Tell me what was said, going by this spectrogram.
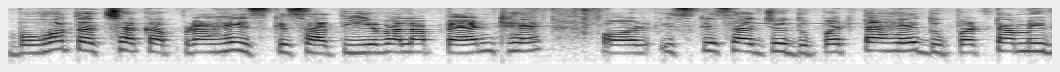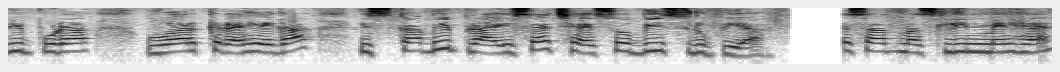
बहुत अच्छा कपड़ा है, इसके साथ ये वाला पैंट है और इसके साथ जो दुपट्टा है, दुपट्टा में भी पूरा वर्क रहेगा, इसका भी प्राइस है छः सौ बीस रुपया। के साथ मसलिन में है,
